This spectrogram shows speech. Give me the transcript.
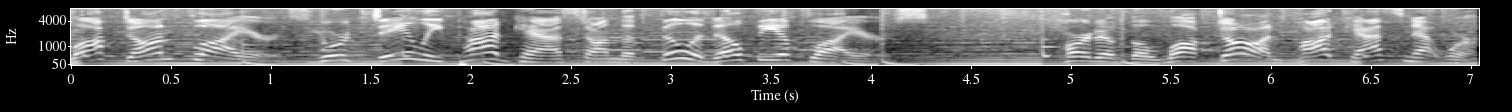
Locked On Flyers, your daily podcast on the Philadelphia Flyers part of the Locked On Podcast Network.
